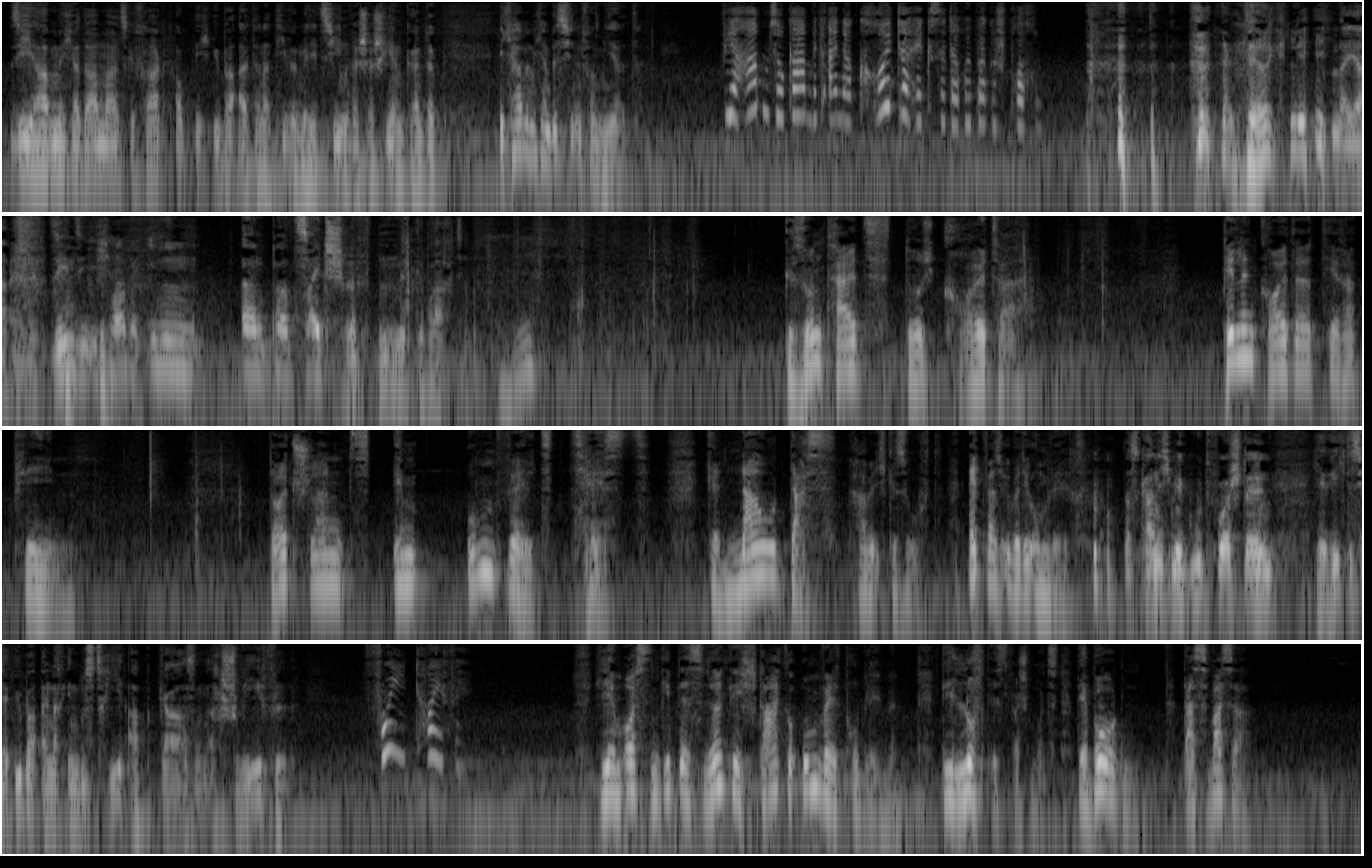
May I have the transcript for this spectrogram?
Sie haben mich ja damals gefragt, ob ich über alternative Medizin recherchieren könnte. Ich habe mich ein bisschen informiert. Wir haben sogar mit einer Kräuterhexe darüber gesprochen. Wirklich? Naja, sehen Sie, ich habe Ihnen ein paar Zeitschriften mitgebracht. Gesundheit durch Kräuter. Pillenkräutertherapien. Deutschland im Umwelttest. Genau das habe ich gesucht. Etwas über die Umwelt. Das kann ich mir gut vorstellen. Hier riecht es ja überall nach Industrieabgasen, nach Schwefel. Pfui Teufel. Hier im Osten gibt es wirklich starke Umweltprobleme. Die Luft ist verschmutzt, der Boden, das Wasser.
